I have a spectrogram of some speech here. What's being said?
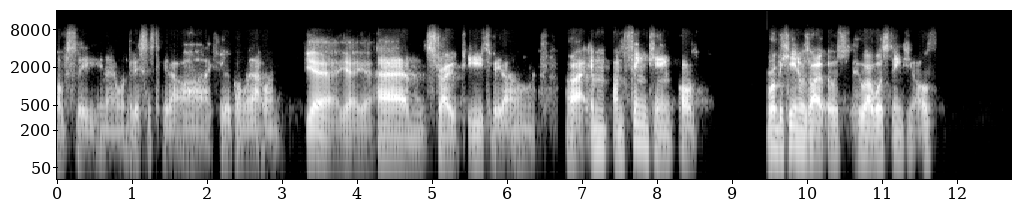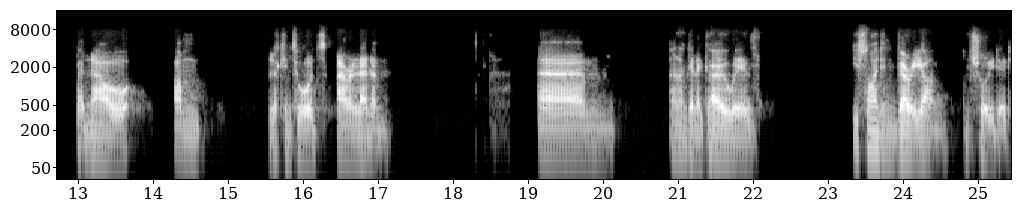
obviously, you know, I want the listeners to be like, oh, I should have gone with that one. Yeah, yeah, yeah. Um, stroke, you to be like, oh. all right. I'm, I'm thinking of Robbie Keane was, I was who I was thinking of, but now I'm looking towards Aaron Lennon. Um, and I'm going to go with. You signed him very young. I'm sure you did.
